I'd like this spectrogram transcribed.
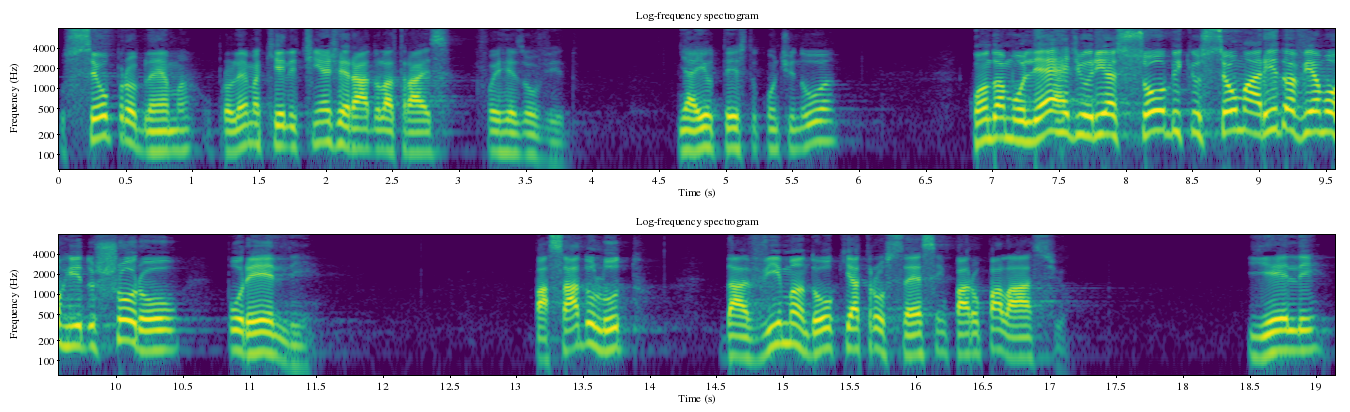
O seu problema problema que ele tinha gerado lá atrás foi resolvido. E aí o texto continua. Quando a mulher de Urias soube que o seu marido havia morrido, chorou por ele. Passado o luto, Davi mandou que a trouxessem para o palácio. E ele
